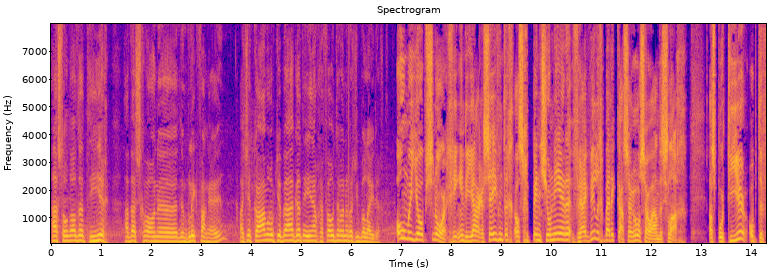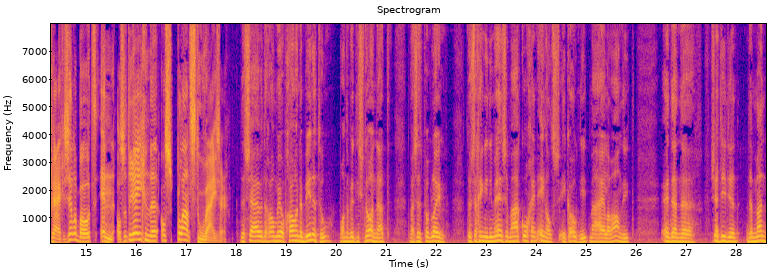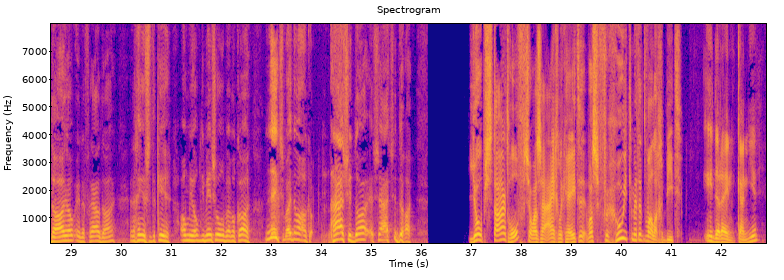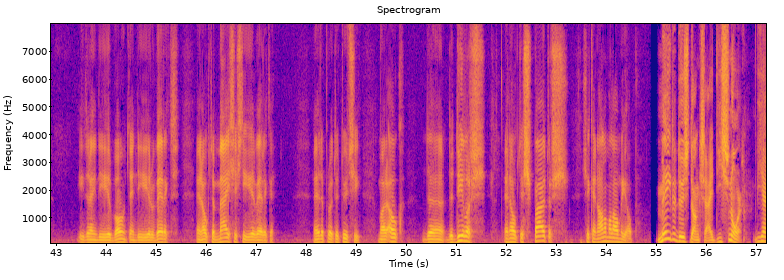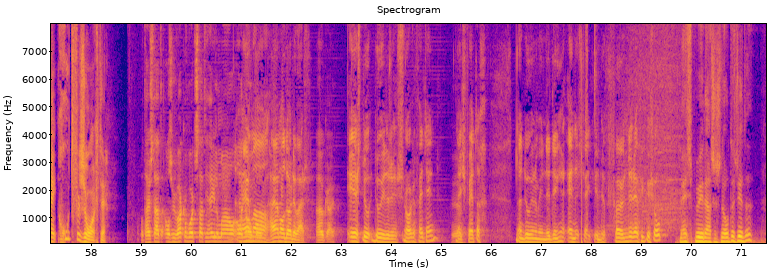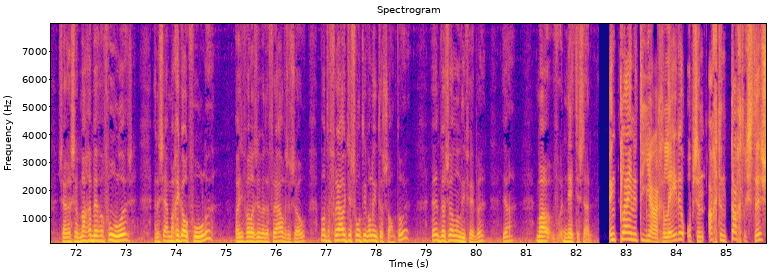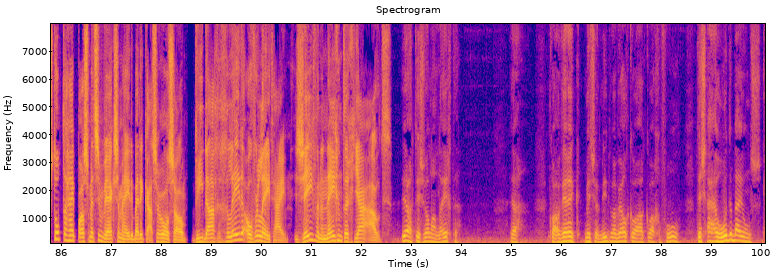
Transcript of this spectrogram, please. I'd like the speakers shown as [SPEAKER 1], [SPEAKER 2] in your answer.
[SPEAKER 1] Hij stond altijd hier. Hij was gewoon uh, de blikvanger. Hè? Als je een kamer op je buik had en je nam geen foto van, dan was je beledigd.
[SPEAKER 2] Ome Joop Snor ging in de jaren 70 als gepensioneerde vrijwillig bij de Casa Rosso aan de slag. Als portier op de vrijgezellenboot en als het regende als plaatstoewijzer.
[SPEAKER 1] Dus zeiden we toch gewoon mee op gewoon naar binnen toe, want dan werd die snor nat. Dat was het probleem. Dus dan gingen die mensen, maar hij kon geen Engels. Ik ook niet, maar helemaal niet. En dan uh, zette hij de, de man daar en de vrouw daar. En dan gingen ze een keer, om je op, die mensen horen bij elkaar. Niks bij te maken. Hij daar en zij daar.
[SPEAKER 2] Joop Staarthof, zoals hij eigenlijk heette, was vergroeid met het Wallengebied.
[SPEAKER 3] Iedereen kan je. Iedereen die hier woont en die hier werkt. En ook de meisjes die hier werken. de prostitutie. Maar ook de, de dealers en ook de spuiters. Ze kennen allemaal al mee op.
[SPEAKER 2] Mede dus dankzij die snor, die hij goed verzorgde.
[SPEAKER 4] Want hij staat, als u wakker wordt, staat hij helemaal alle
[SPEAKER 3] helemaal, helemaal door de war.
[SPEAKER 4] Oké.
[SPEAKER 3] Eerst doe, doe je er snorrenvet in. Dat is vettig. Dan doe je hem in de dingen en dan zet je de föhn er eventjes op.
[SPEAKER 1] Mensen proberen aan zijn snor te zitten. Zeggen ze, mag hem even voelen? En dan zeggen mag ik ook voelen? Weet je, vallen ze met de vrouw of zo. Want de vrouwtjes vond hij wel interessant hoor. Het was wel een liefhebber. Ja. Maar netjes dan.
[SPEAKER 2] Een kleine tien jaar geleden, op zijn 88ste, stopte hij pas met zijn werkzaamheden bij de Casa Rosso. Drie dagen geleden overleed hij, 97 jaar oud.
[SPEAKER 1] Ja, het is wel een leegte. Ja, qua werk mis het niet, maar wel qua, qua gevoel. Dus hij hoorde bij ons.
